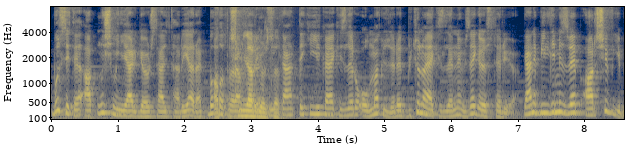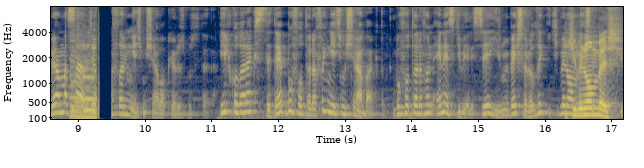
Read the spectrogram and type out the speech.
Bu site 60 milyar görsel tarayarak bu 60 milyar fotoğrafların görsel. internetteki ilk ayak izleri olmak üzere bütün ayak izlerini bize gösteriyor. Yani bildiğimiz web arşiv gibi ama sadece fotoğrafların geçmişine bakıyoruz bu sitede. İlk olarak sitede bu fotoğrafın geçmişine baktım. Bu fotoğrafın en eski verisi 25 Aralık 2015. 2015.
